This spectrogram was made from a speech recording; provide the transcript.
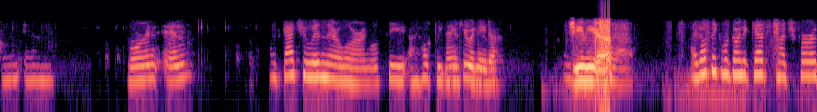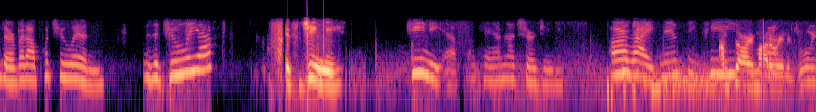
And, and Lauren N. I've got you in there, Lauren. We'll see. I hope we can Thank get you, to Anita. Jeannie F. I don't think we're going to get much further, but I'll put you in. Is it Julie F? It's Jeannie. Jeannie F. Okay, I'm not sure, Jeannie. All right, Nancy P. I'm sorry, moderator. Julie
